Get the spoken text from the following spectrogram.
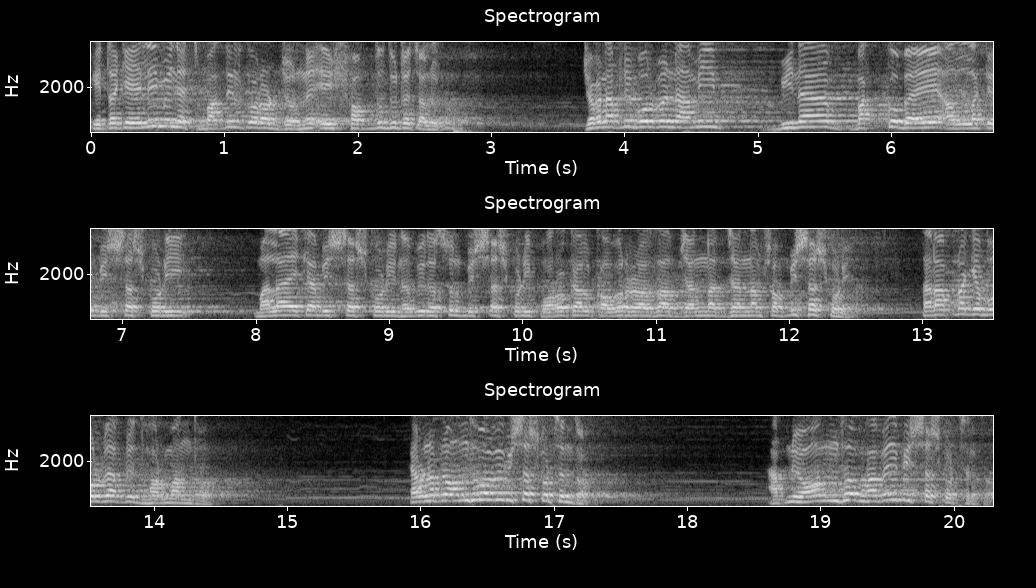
এটাকে এলিমিনেট বাতিল করার জন্য এই শব্দ দুটো চালু করেছে। যখন আপনি বলবেন আমি বিনা বাক্য ব্যয়ে আল্লাহকে বিশ্বাস করি, মালায়িকা বিশ্বাস করি, নবী রসুল বিশ্বাস করি, পরকাল, কবর, রাজাব, জান্নাত জান্নাম সব বিশ্বাস করি। তারা আপনাকে বলবে আপনি ধর্মান্ধ। কারণ আপনি অন্ধভাবে বিশ্বাস করছেন তো। আপনি অন্ধভাবেই বিশ্বাস করছেন তো।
